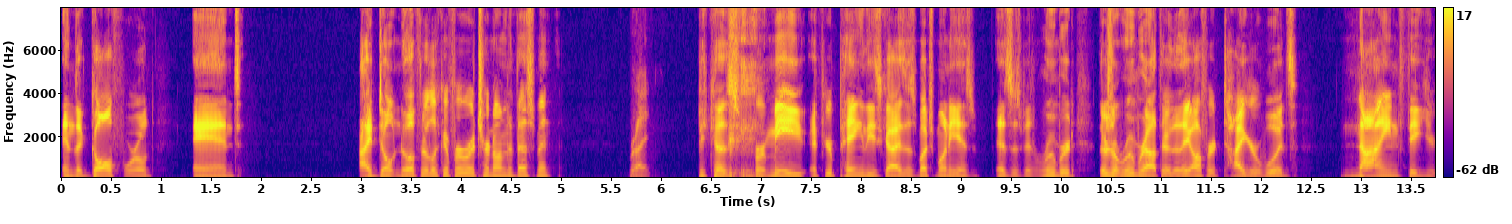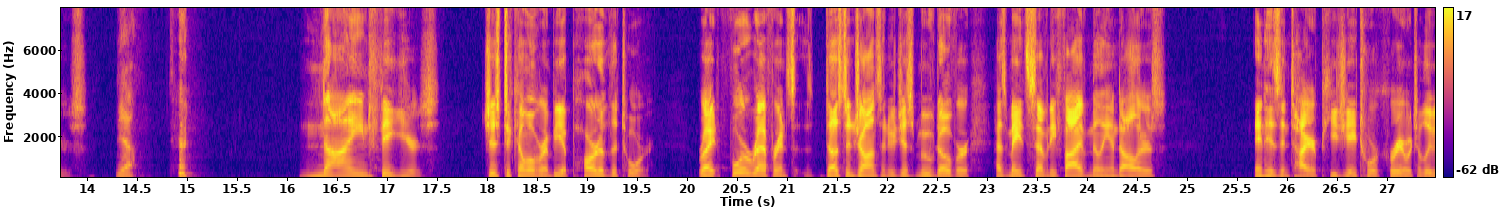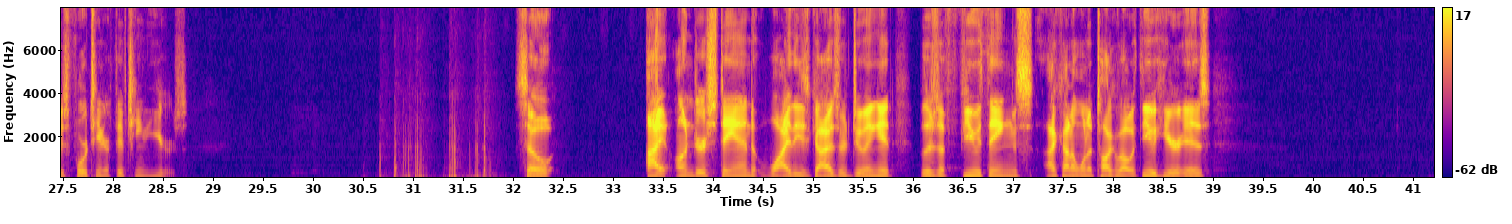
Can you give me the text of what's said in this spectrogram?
in the golf world. And I don't know if they're looking for a return on investment right. because for me, if you're paying these guys as much money as as has been rumored, there's a rumor out there that they offered Tiger Woods nine figures, Yeah. Nine figures, just to come over and be a part of the tour. Right. For reference, Dustin Johnson, who just moved over, has made seventy five million dollars in his entire PGA Tour career, which I believe is fourteen or fifteen years. So I understand why these guys are doing it, but there's a few things I kind of want to talk about with you here is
